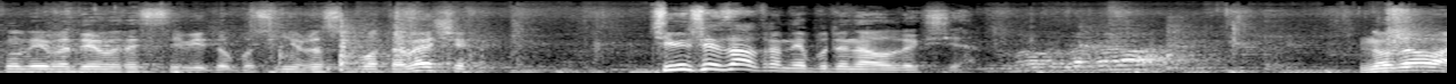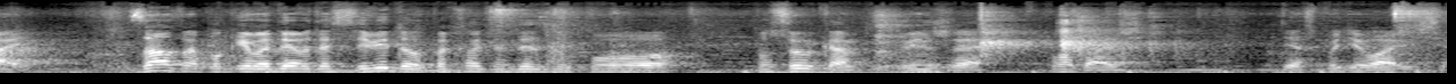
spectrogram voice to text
коли ви дивитесь це відео, бо сьогодні вже субота вечір. Чи він ще й завтра не буде на Олексі? Ну давай. Завтра, поки ви дивитесь це відео, приходьте знизу по посилкам, він вже подасть. Я сподіваюся.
